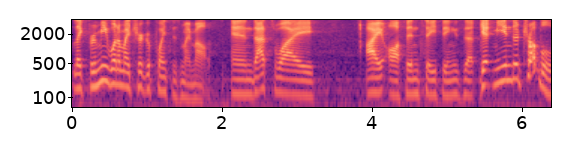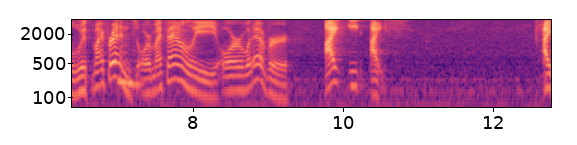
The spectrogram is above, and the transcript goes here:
Like for me, one of my trigger points is my mouth, and that's why I often say things that get me into trouble with my friends mm-hmm. or my family or whatever. I eat ice. I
